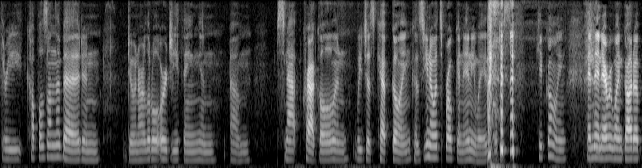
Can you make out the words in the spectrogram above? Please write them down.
three couples on the bed and doing our little orgy thing and um snap crackle and we just kept going because you know it's broken anyways. We'll just keep going. And then everyone got up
